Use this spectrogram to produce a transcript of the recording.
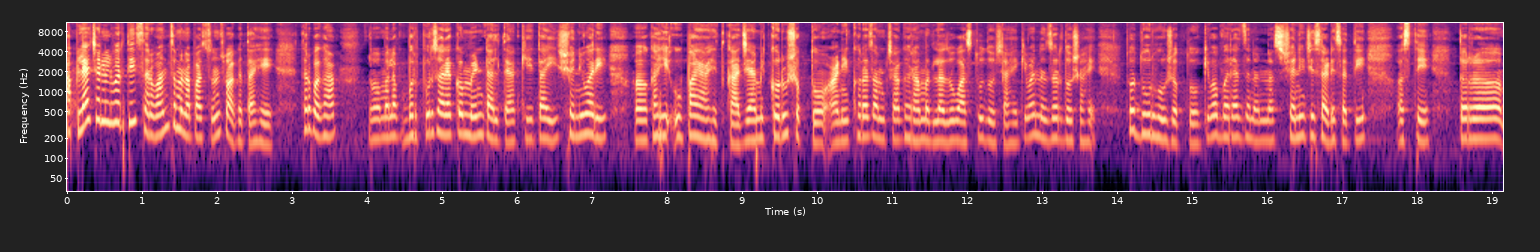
आपल्या चॅनलवरती सर्वांचं मनापासून स्वागत आहे. तर बघा मला भरपूर साऱ्या कमेंट आलत्या की ताई शनिवारी काही उपाय आहेत का जे आम्ही करू शकतो आणि खरंच आमच्या घरामधला जो वास्तुदोष आहे किंवा नजर दोष आहे तो दूर होऊ शकतो? किंवा बऱ्याच जणांना शनीची साडेसाती असते. तर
